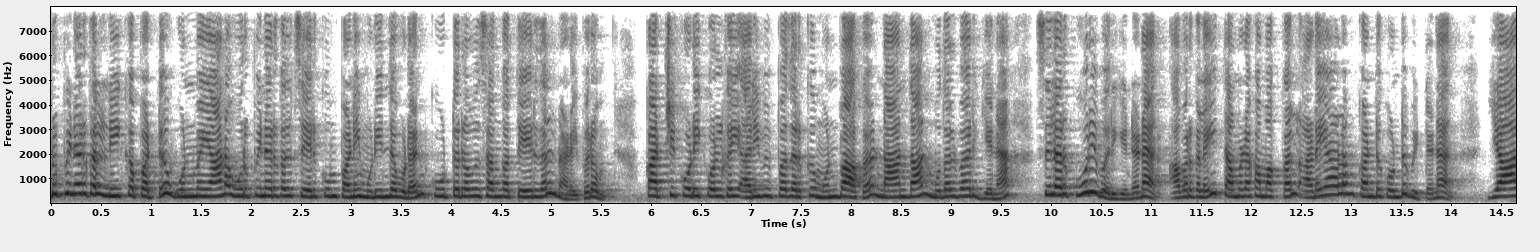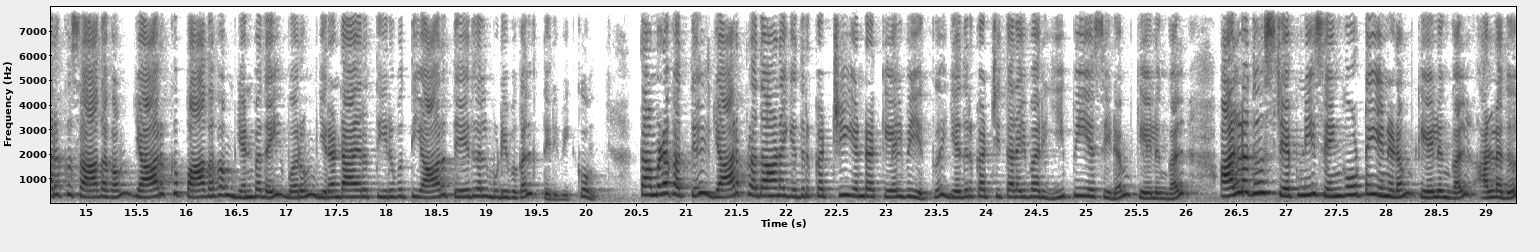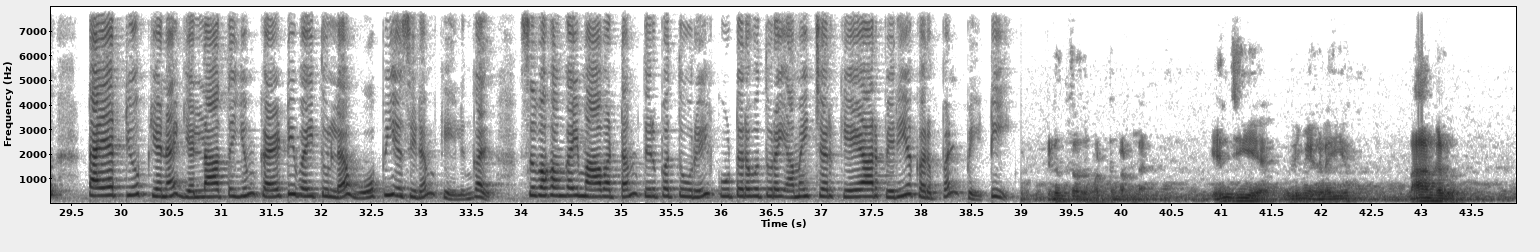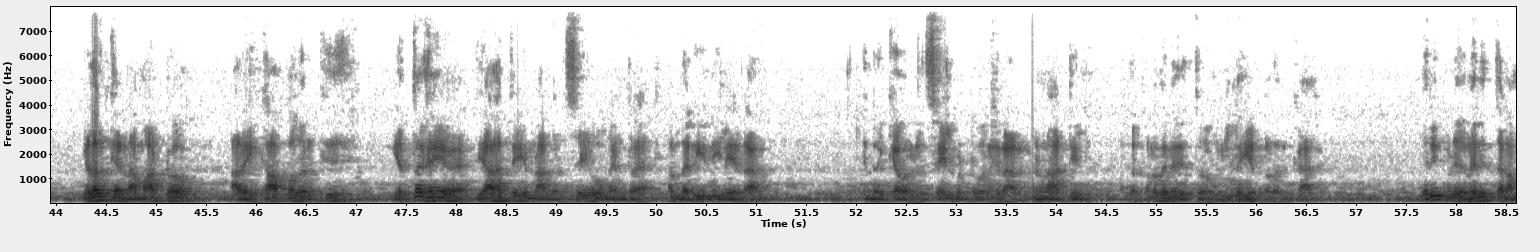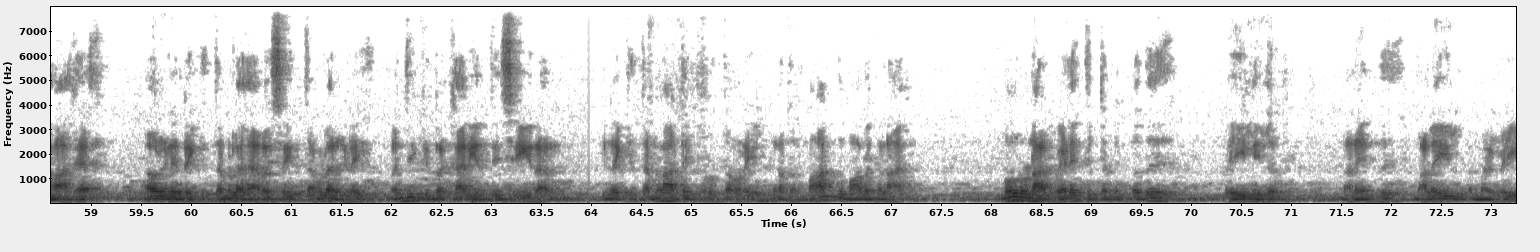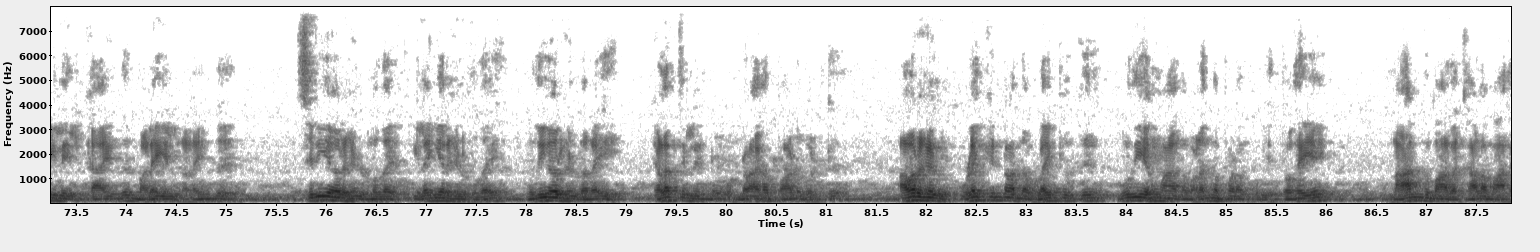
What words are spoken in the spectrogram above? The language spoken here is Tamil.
நீக்கப்பட்டு உண்மையான உறுப்பினர்கள் சேர்க்கும் பணி முடிந்தவுடன் கூட்டுறவு சங்க தேர்தல் நடைபெறும். கட்சி கொடி கொள்கை அறிவிப்பதற்கு முன்பாக நான் தான் முதல்வர் என சிலர் கூறி வருகின்றனர். அவர்களை தமிழக மக்கள் அடையாளம் கண்டு கொண்டு விட்டனர். யாருக்கு சாதகம் யாருக்கு பாதகம் என்பதை வரும் இரண்டாயிரத்தி இருபத்தி ஆறு தேர்தல் முடிவுகள் தெரிவிக்கும். தமிழகத்தில் யார் பிரதான எதிர்க்கட்சி என்ற கேள்விக்கு எதிர்க்கட்சி தலைவர் இபிஎஸ்ஸிடம் கேளுங்கள். அல்லது ஸ்டெப்னி செங்கோட்டையனிடம் கேளுங்கள். அல்லது டயர் டியூப் என எல்லாத்தையும் கழட்டி வைத்துள்ள ஓபிஎஸ்ஸிடம் கேளுங்கள். சிவகங்கை மாவட்டம் திருப்பத்தூரில் கூட்டுறவுத்துறை அமைச்சர் கே ஆர் பெரியகருப்பன் பேட்டி. எடுத்தது மட்டுமல்ல. எஞ்சிய உரிமைகளையும் நாங்கள் இழக்க மாட்டோம் அதை காப்பதற்கு எத்தகைய தியாகத்தையும் நாங்கள் செய்வோம் என்ற அந்த ரீதியிலே தான் இன்றைக்கு அவர்கள் செயல்பட்டு வருகிறார்கள். தமிழ்நாட்டில் அந்த பிரதிநிதித்துவம் இல்லை என்பதற்காக வெறிப்பிட வெறித்தனமாக அவர்கள் இன்றைக்கு தமிழக அரசை தமிழர்களை வஞ்சிக்கின்ற காரியத்தை செய்கிறார்கள் இன்றைக்கு தமிழ்நாட்டை பொறுத்தவரையில் கடந்த நான்கு மாதங்களாக நூறு நாள் வேலை திட்டம் என்பது வெயிலிலும் நனைந்து மழையில் நம்ம வெயிலில் காய்ந்து மழையில் நனைந்து சிறியவர்கள் முதல் இளைஞர்கள் முதல் முதியோர்கள் வரை களத்தில் நின்று ஒன்றாக பாடுபட்டு அவர்கள் உழைக்கின்ற அந்த உழைப்புக்கு ஊதியமாக வழங்கப்படக்கூடிய தொகையை நான்கு மாத காலமாக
